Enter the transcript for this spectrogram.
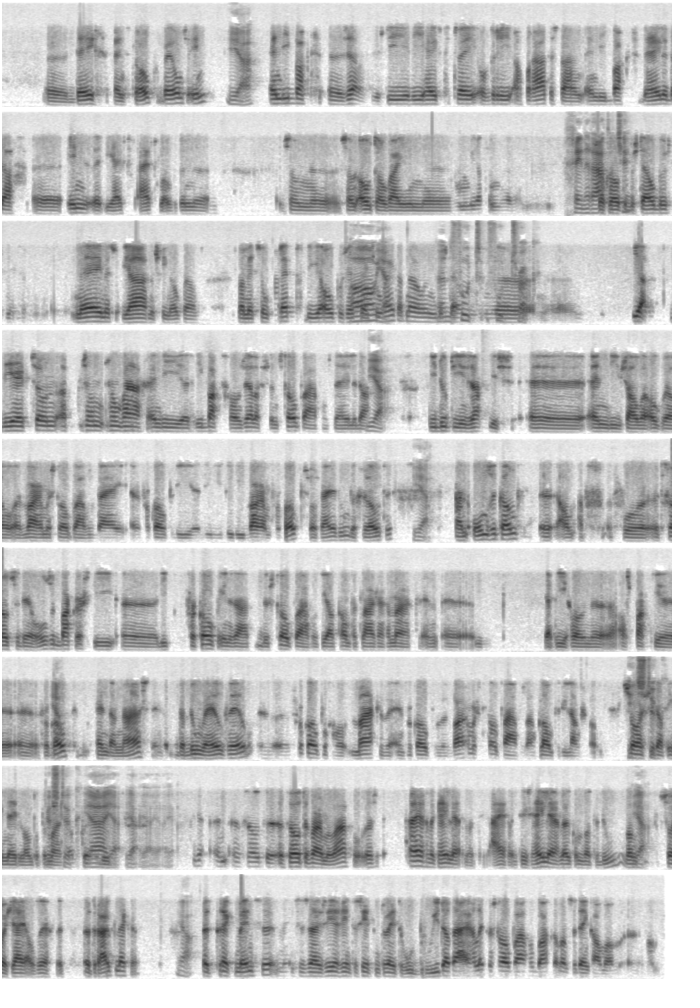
deeg en stroop bij ons in. Ja, En die bakt zelf. Dus die, die heeft twee of drie apparaten staan en die bakt de hele dag in. die heeft, hij heeft geloof ik een, zo'n, zo'n auto waar je eh, hoe noem je dat? Een, eh, zo'n grote bestelbus. Nee, met, ja, misschien ook wel. Maar met zo'n klep die je openzet. Oh, weet je, hoe ja. heet dat nou? Een, food- een, food eh, truck. eh, ja, die heeft zo'n zo'n zo'n wagen en die, eh, die bakt gewoon zelf zijn stroopwafels de hele dag. Ja, Die doet hij in zakjes eh, en die zal er ook wel eh, warme stroopwafels bij eh, verkopen die, eh, die, die die warm verkoopt, zoals wij dat doen, de grote. ja, Aan onze kant, eh, voor het grootste deel onze bakkers, die, eh, die verkopen inderdaad de stroopwafels die al kant-en-klaar zijn gemaakt. En eh, ja, die je gewoon eh, als pakje eh, verkoopt. En daarnaast, en dat, doen we heel veel, eh, verkopen gewoon, maken we en verkopen we warme stroopwafels aan klanten die langskomen. Zoals je dat in Nederland op de markt ook kunt ja, ja, ja, ja, ja, ja. een, een, grote, een grote warme wafel. Dus eigenlijk heel erg, eigenlijk, het is heel erg leuk om dat te doen. Want zoals jij al zegt, het, het ruikt lekker. Ja. Het trekt mensen. Mensen zijn zeer geïnteresseerd om te weten hoe doe je dat eigenlijk, een stroopwafel bakken. Want ze denken allemaal uh, van,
